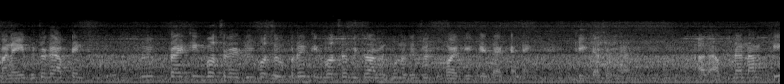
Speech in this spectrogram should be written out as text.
মানে এই ভিতরে আপনি প্রায় তিন বছরের দুই বছর উপরে তিন বছরের ভিতরে আমি কোনো কিছু ভয় দিকে দেখে নাই। ঠিক আছে স্যার। আর আপনার নাম কি?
